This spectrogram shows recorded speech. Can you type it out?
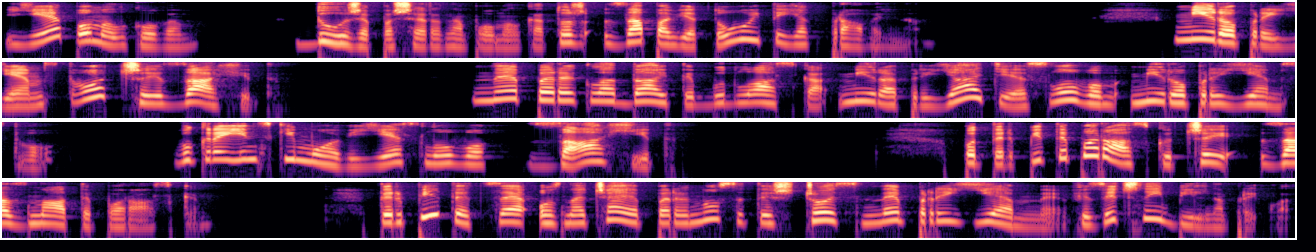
є помилковим. Дуже поширена помилка, тож запам'ятовуйте, як правильно. Міроприємство чи захід. Не перекладайте, будь ласка, міроприятіє словом міроприємство. В українській мові є слово захід. Потерпіти поразку чи зазнати поразки. Терпіти це означає переносити щось неприємне, фізичний біль, наприклад.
